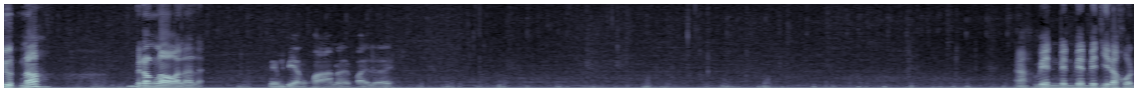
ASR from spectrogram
จุดเนาะไม่ต้องรอแล้วแหละเบี่ยงเบี่ยงขวาหน่อยไปเลย อะ เว้นเว้นเว้นไปทีละคน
